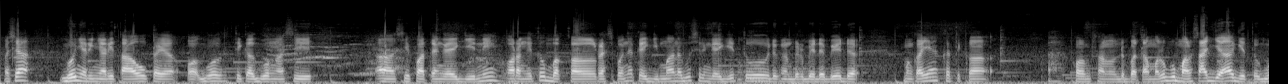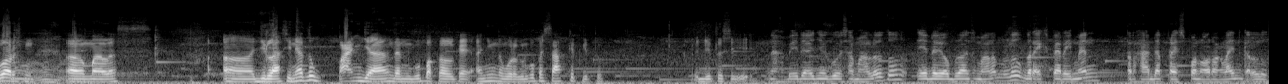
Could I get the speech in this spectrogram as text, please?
Maksudnya gue nyari-nyari tahu kayak oh, gue ketika gue ngasih eh, sifat yang kayak gini, orang itu bakal responnya kayak gimana? Gue sering kayak gitu dengan berbeda-beda. Makanya ketika ah, kalau misalnya debat sama lu, gue males aja gitu. Gue harus eh, males eh, jelasinnya tuh panjang dan gue bakal kayak anjing tenggorokan gue pasti sakit gitu. Gitu sih. Nah bedanya gue sama lu tuh ya dari obrolan semalam lu bereksperimen terhadap respon orang lain ke lu.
